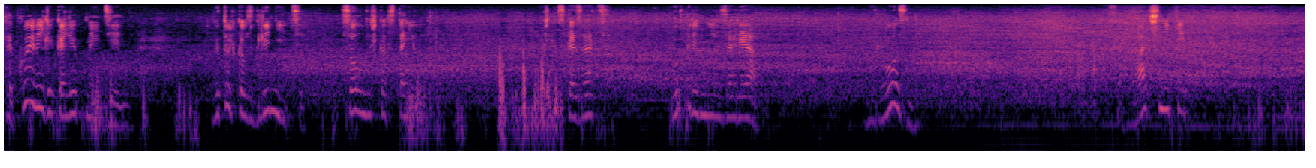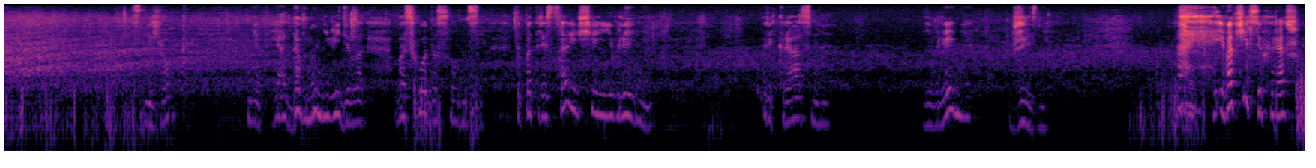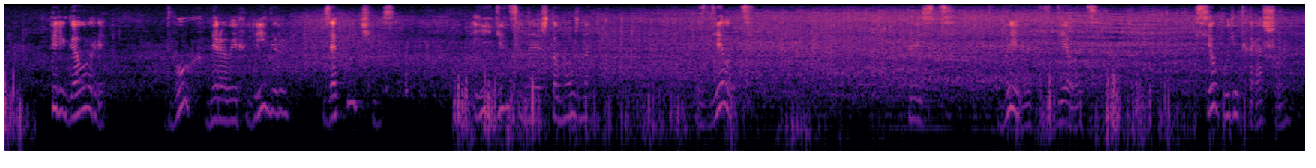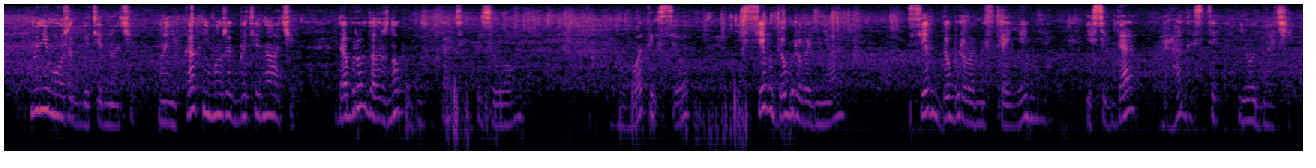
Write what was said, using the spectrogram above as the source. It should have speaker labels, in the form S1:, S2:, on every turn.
S1: Такой великолепный день. Вы только взгляните. Солнышко встает. Можно сказать, утренняя заря. Морозно. Собачники. Снежок. Нет, я давно не видела восхода солнца. Это потрясающее явление. Прекрасное явление в жизни. Ай, и вообще все хорошо. Переговоры двух мировых лидеров закончились. И единственное, что можно сделать, то есть вывод сделать, все будет хорошо. Но не может быть иначе. Но никак не может быть иначе. Добро должно побуждать зло. Вот и все. И всем доброго дня, всем доброго настроения и всегда радости и удачи.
